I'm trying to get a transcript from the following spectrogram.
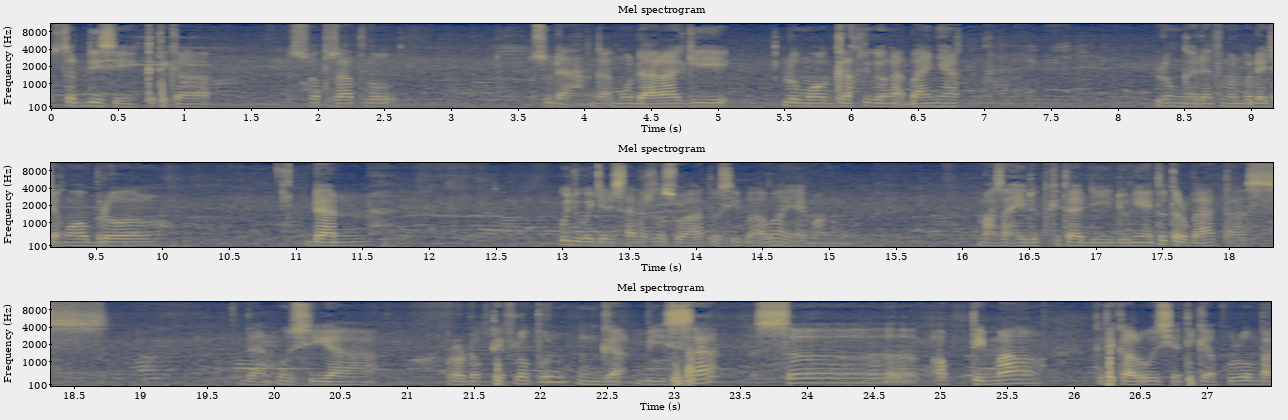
sedih sih ketika suatu saat lu sudah nggak muda lagi lu mau gerak juga nggak banyak lu nggak ada teman berdiajak ngobrol. Dan gue juga jadi sadar sesuatu sih bahwa ya emang masa hidup kita di dunia itu terbatas. Dan usia produktif lo pun nggak bisa seoptimal ketika lo usia 30 40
